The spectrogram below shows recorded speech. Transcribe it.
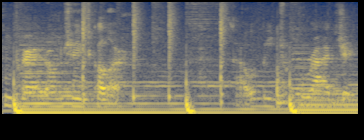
compare don't change color. Tragic.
